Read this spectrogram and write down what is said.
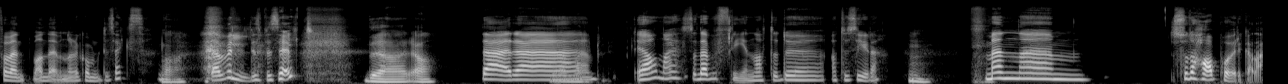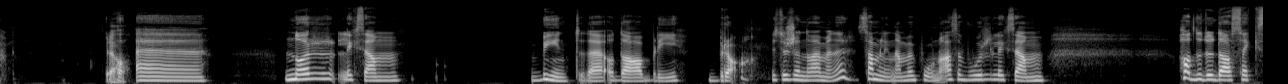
forventer man det når det kommer til sex? nei. Det er veldig spesielt. Det er Ja. Det er, Det er eh. Ja, nei, så det er befriende at du, at du sier det. Mm. Men ehm, Så det har påvirka deg. Ja. Eh, når liksom begynte det å da bli bra, hvis du skjønner hva jeg mener? Sammenligna med porno. Altså hvor liksom Hadde du da sex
